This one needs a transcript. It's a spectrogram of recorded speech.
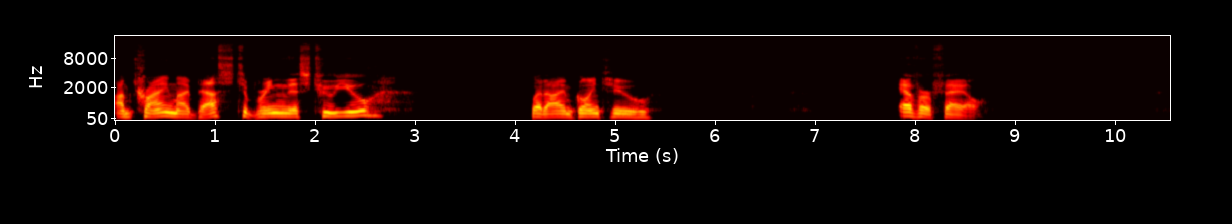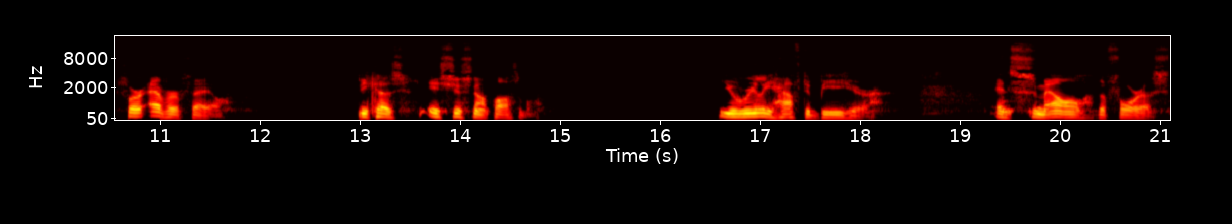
I'm trying my best to bring this to you, but I'm going to ever fail. Forever fail. Because it's just not possible. You really have to be here and smell the forest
